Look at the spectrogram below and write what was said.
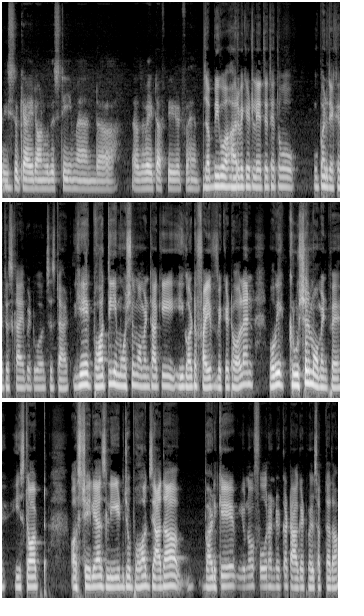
he still carried on with his team, and uh, that was a very tough period for him. जब भी वो हर विकेट लेते थे तो वो ऊपर देख रहे थे स्काई पे टुवर्ड्स हिज डैड ये एक बहुत ही इमोशनल मोमेंट था कि he got a five wicket haul and वो भी क्रूशल मोमेंट पे ही स्टॉप्ड ऑस्ट्रेलियाज लीड जो बहुत ज़्यादा बढ़ के यू नो फोर हंड्रेड का टारगेट मिल सकता था।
